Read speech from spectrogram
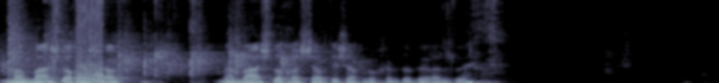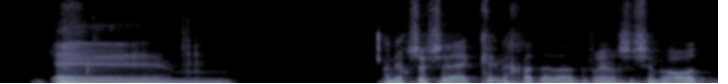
ממש לא חשב... ממש לא חשבתי שאנחנו הולכים לדבר על זה. אמ, אני חושב שכן, אחד הדברים אני חושב שמאוד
